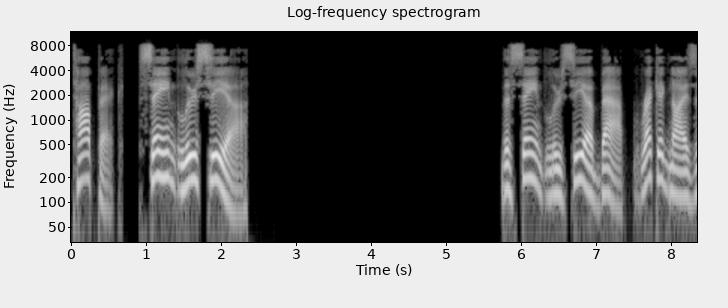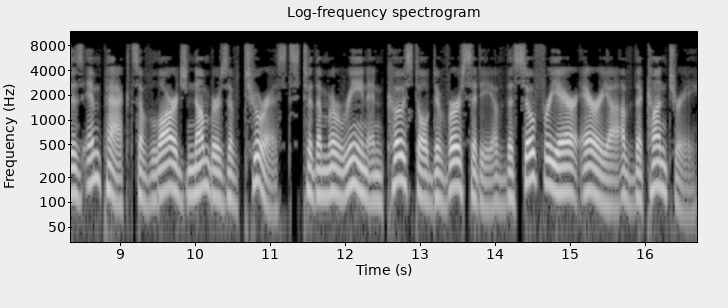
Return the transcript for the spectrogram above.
Topic: St. Lucia The St. Lucia BAP recognizes impacts of large numbers of tourists to the marine and coastal diversity of the Soufriere area of the country.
